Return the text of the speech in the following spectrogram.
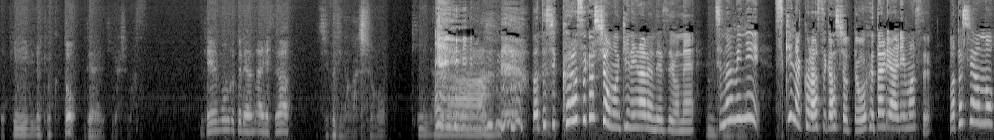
お気に入りの曲と出会える気がします。ゲーム音楽ではないですが、ジブリの合唱、気になるなぁ。私、クラス合唱も気になるんですよね。うんちなみに、好きなクラス合唱ってお二人あります？私、あの、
